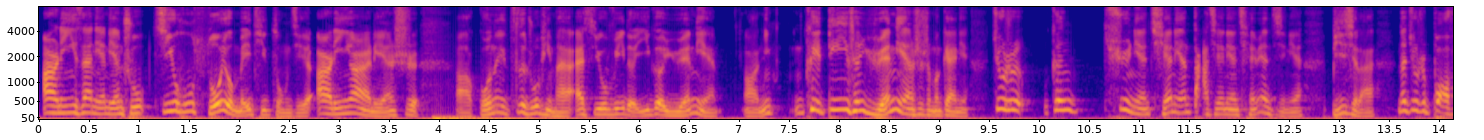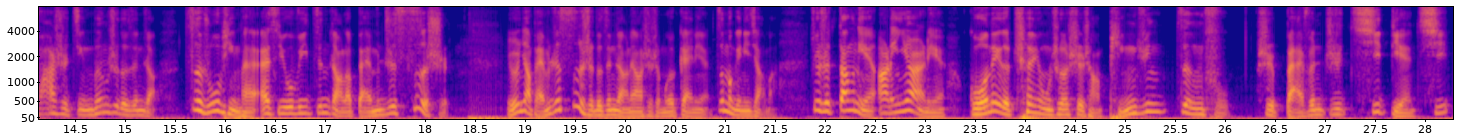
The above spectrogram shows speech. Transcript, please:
二零一三年年初，几乎所有媒体总结，二零一二年是啊国内自主品牌 SUV 的一个元年啊，你你可以定义成元年是什么概念？就是跟去年、前年、大前年、前面几年比起来，那就是爆发式、井喷式的增长，自主品牌 SUV 增长了百分之四十。有人讲百分之四十的增长量是什么个概念？这么跟你讲吧，就是当年二零一二年国内的乘用车市场平均增幅是百分之七点七。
